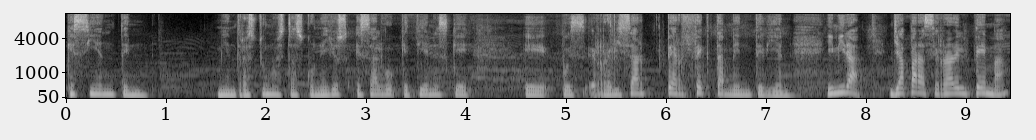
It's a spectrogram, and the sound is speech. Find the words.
que sienten. Mientras tú no estás con ellos es algo que tienes que eh, pues revisar perfectamente bien. Y mira, ya para cerrar el tema,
